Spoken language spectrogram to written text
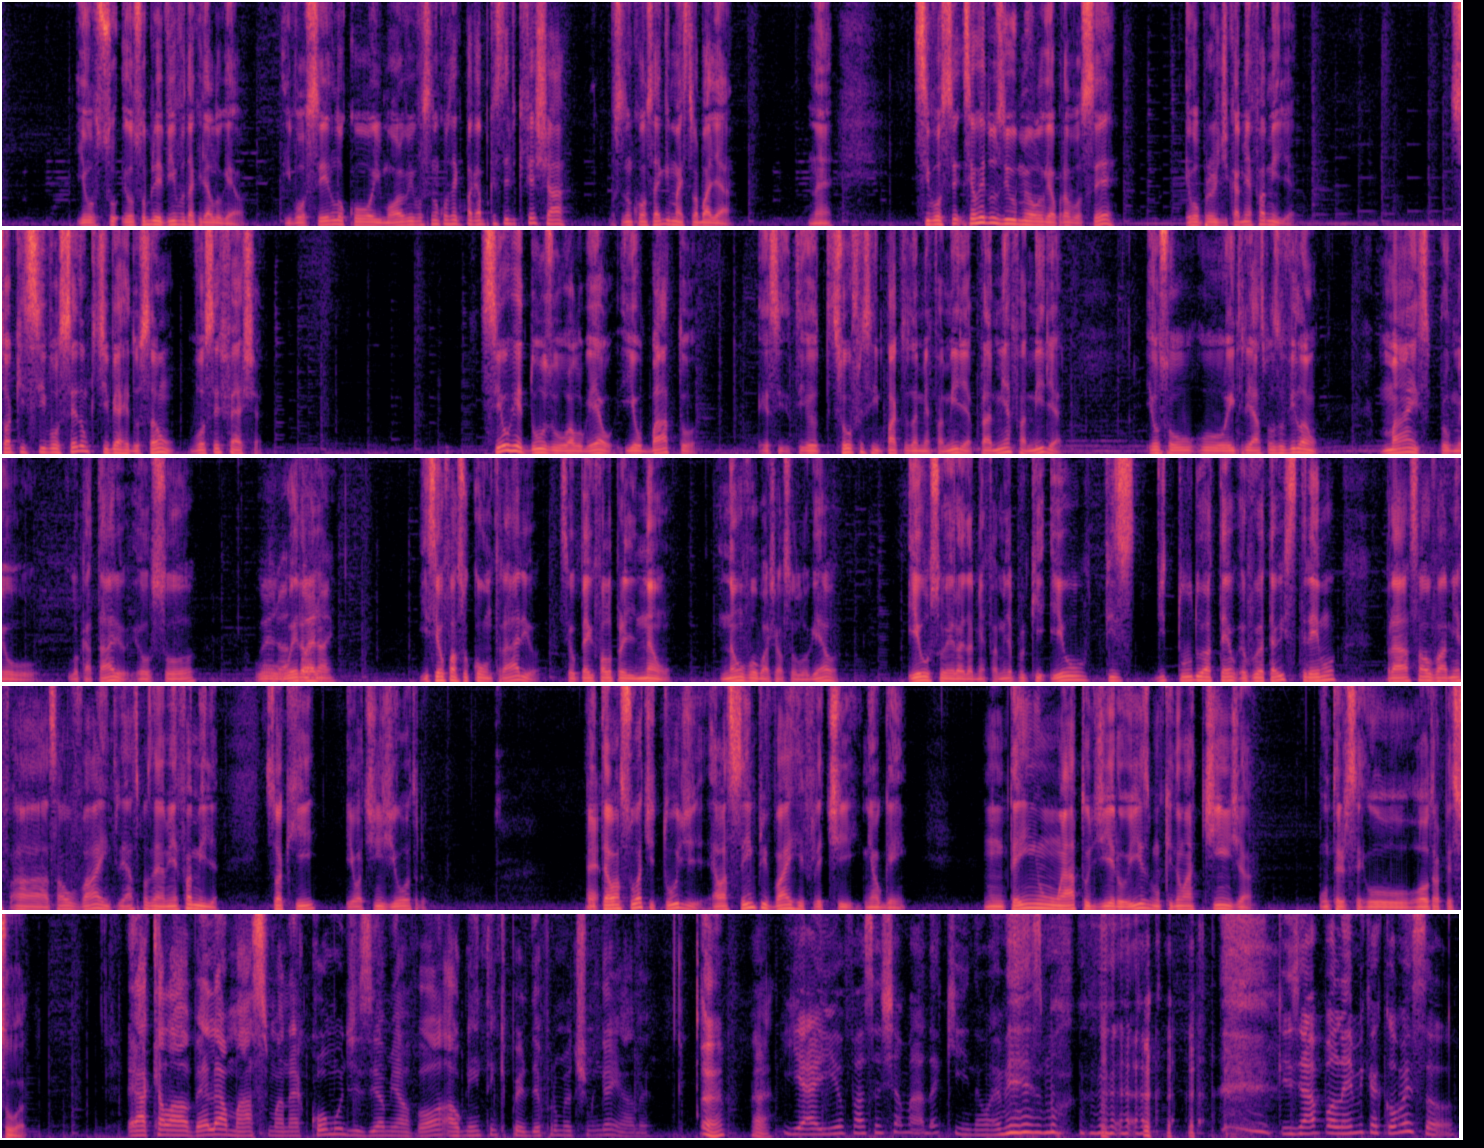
eu, sou- eu sobrevivo daquele aluguel. E você locou o imóvel e você não consegue pagar porque você teve que fechar. Você não consegue mais trabalhar, né? Se, você, se eu reduzir o meu aluguel para você, eu vou prejudicar minha família. Só que se você não tiver a redução, você fecha. Se eu reduzo o aluguel e eu bato, esse, eu sofro esse impacto da minha família, para minha família, eu sou o, entre aspas, o vilão. Mas pro meu locatário, eu sou o, herói. E se eu faço o contrário, se eu pego e falo para ele, não, não vou baixar o seu aluguel, eu sou o herói da minha família porque eu fiz de tudo, eu, até, eu fui até o extremo para salvar, minha, a, salvar, entre aspas, né, a minha família. Só que eu atingi outro. É. Então a sua atitude, ela sempre vai refletir em alguém. Não tem um ato de heroísmo que não atinja um terceiro, o- outra pessoa. É aquela velha máxima, né? Como dizia minha avó, alguém tem que perder pro meu time ganhar, né? É. É. E aí eu faço a chamada aqui, não é mesmo? que já a polêmica começou.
